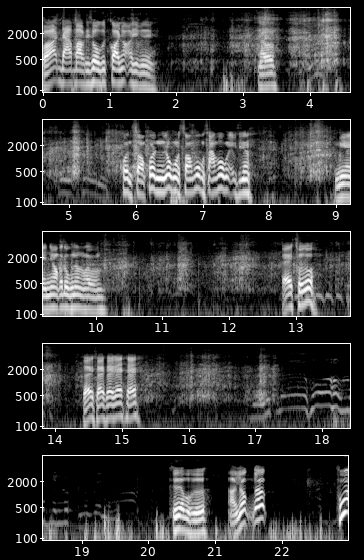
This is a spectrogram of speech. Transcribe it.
ว่าดาบาปที่โซคือกอเนาะใช่ไหมนี่เนะคนสองคนลงสองวงสามวงเอฟซีนะเมียยอกระดุงนั่นครับผม เอ้ยโชว์ดูใส่ใส่ใส่ใส่ใส่คือบ่คือเอายกยกพัว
